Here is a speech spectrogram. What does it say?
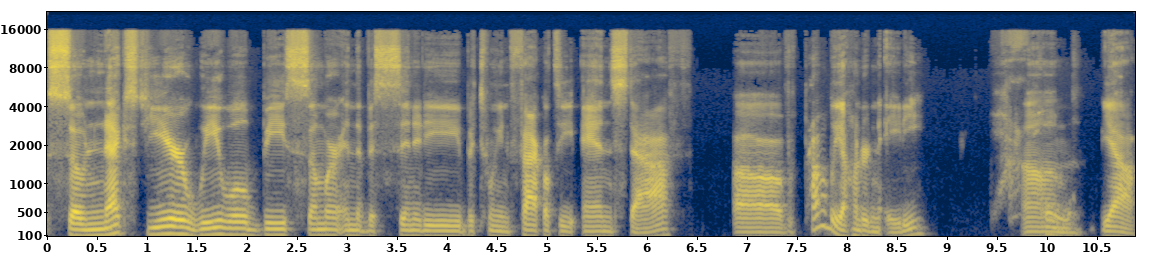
So next year we will be somewhere in the vicinity between faculty and staff of probably 180. Um, yeah,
